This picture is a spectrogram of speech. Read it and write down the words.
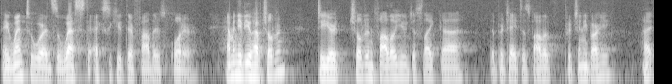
they went towards the west to execute their father's order. How many of you have children? Do your children follow you just like uh, the Prachetas follow Prachini Barhi? Right?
